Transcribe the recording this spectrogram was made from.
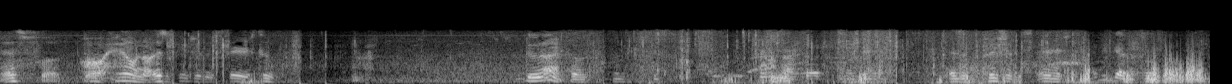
That's fucked. Oh, hell no. There's a picture of the stairs, too. Dude, I ain't fucking. I'm not fucking. There's a picture of the stairs. Have you got the fucking.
